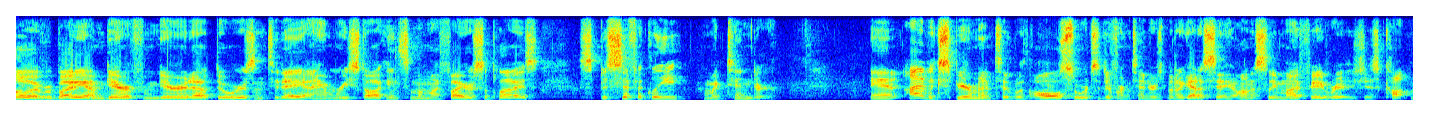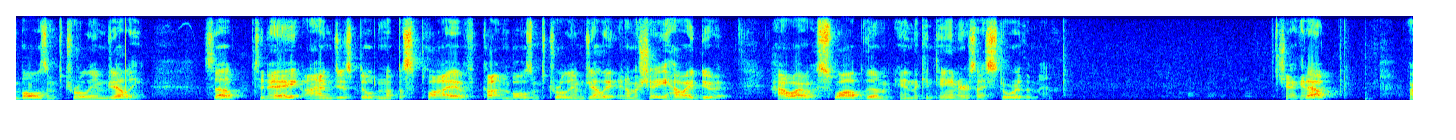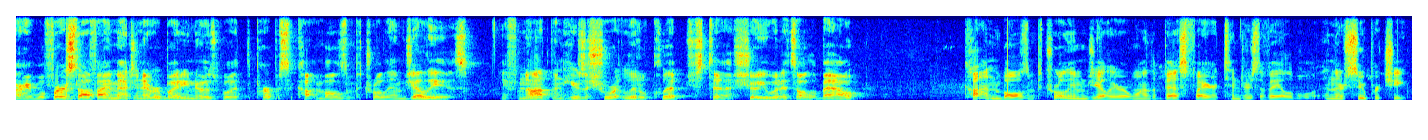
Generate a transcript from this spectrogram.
Hello everybody, I'm Gerret from Gerret Outdoors and today I am restocking some of my fire supplies, specifically my tinder. And I've experimented with all sorts of different tinders, but I gotta say, honestly, my favorite is just cotton balls and petroleum jelly. So today I'm just building up a supply of cotton balls and petroleum jelly and I'm gonna show you how I do it. How I swab them and the containers I store them in. Check it out. Alright, well first off I imagine everybody knows what the purpose of cotton balls and petroleum jelly is. If not, then here's a short little clip just to show you what it's all about. Cotton balls and petroleum jelly are one of the best fire tinders available, and they're super cheap.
